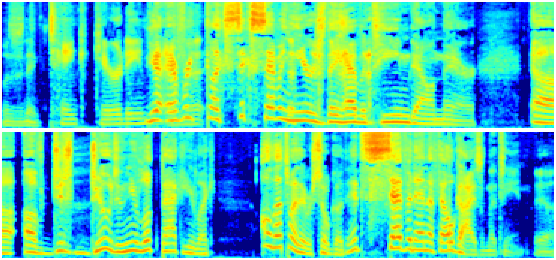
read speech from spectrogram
What's his name? Tank Carradine. yeah every like six seven years they have a team down there uh, of just dudes, and you look back and you're like, oh, that's why they were so good. They had seven NFL guys on the team yeah.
